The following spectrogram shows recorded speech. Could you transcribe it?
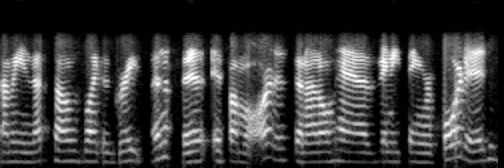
I mean, that sounds like a great benefit. If I'm an artist and I don't have anything recorded,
